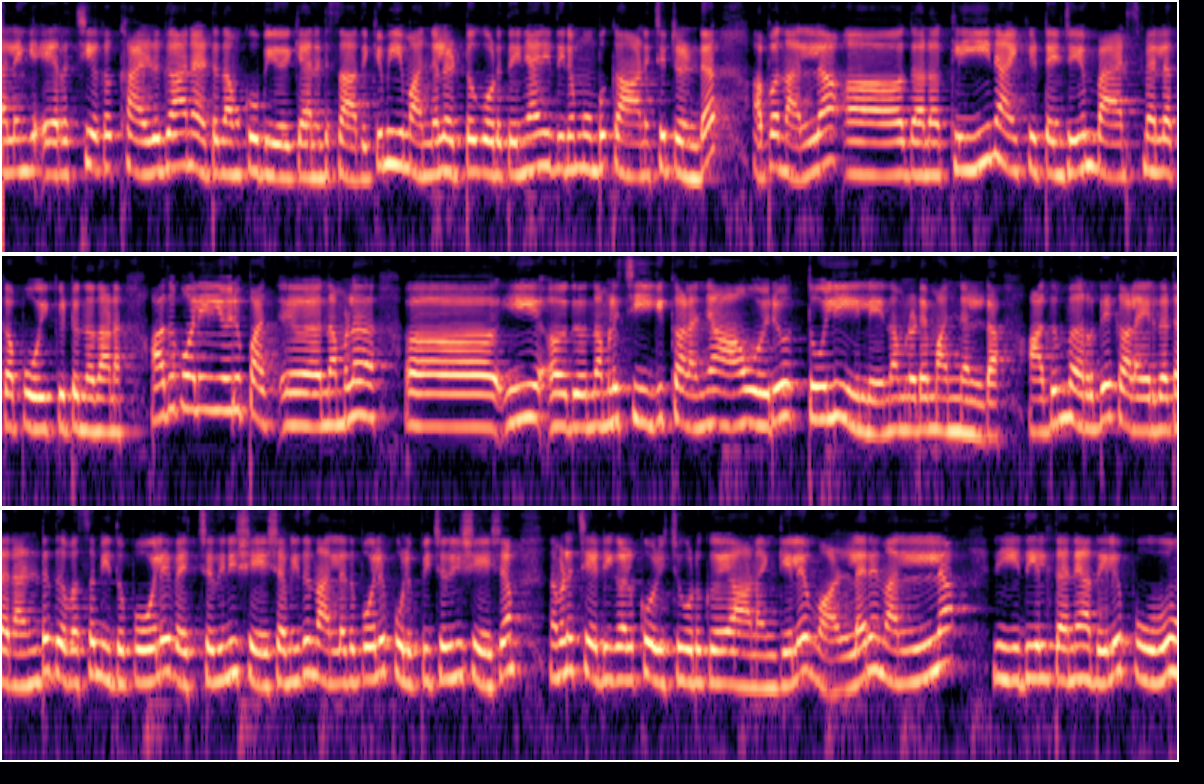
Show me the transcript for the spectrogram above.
അല്ലെങ്കിൽ ഇറച്ചിയൊക്കെ കഴുകാനായിട്ട് നമുക്ക് ഉപയോഗിക്കാനായിട്ട് സാധിക്കും. ഈ മഞ്ഞൾ ഇട്ട് കൊടുത്ത് ഞാൻ ഇതിനു മുമ്പ് കാണിച്ചിട്ടുണ്ട്. അപ്പോൾ നല്ല എന്താണ് ക്ലീൻ ആയി കിട്ടുകയും ചെയ്യും. ബാഡ് സ്മെല്ലൊക്കെ പോയി കിട്ടുന്നതാണ്. അതുപോലെ ഈ ഒരു നമ്മൾ ഈ നമ്മൾ ചീകിക്കളഞ്ഞ ആ ഒരു തൊലിയില്ലേ നമ്മളുടെ മഞ്ഞളുടെ? അതും വെറുതെ കളയരുത് കേട്ടോ. രണ്ട് ദിവസം ഇതുപോലെ വെച്ചതിന് ശേഷം ഇത് നല്ലതുപോലെ പുളിപ്പിച്ചതിന് ശേഷം നമ്മൾ ചെടികൾക്ക് ഒഴിച്ചു കൊടുക്കുകയാണെങ്കിൽ വളരെ നല്ല രീതിയിൽ തന്നെ അതിൽ പൂവും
